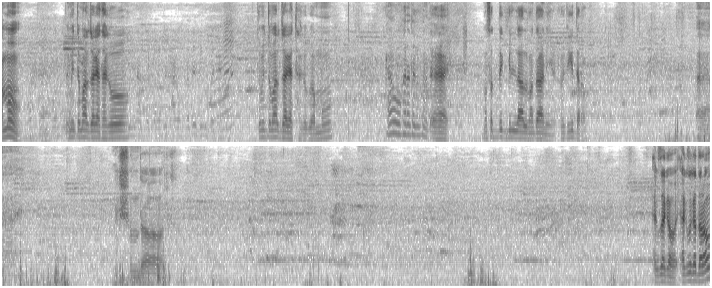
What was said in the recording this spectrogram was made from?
আম্মু, তুমি তোমার জায়গায় থাকো। তুমি তোমার জায়গায় থাকো গো, আম্মু। হ্যাঁ ওখানে থাকো ওখানে থাকো। হ্যাঁ মোসাদ্দিক বিল্লাল মাদানি ওই দিকে দাঁড়াও সুন্দর। এক জায়গা এক জায়গায় দাঁড়াও।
